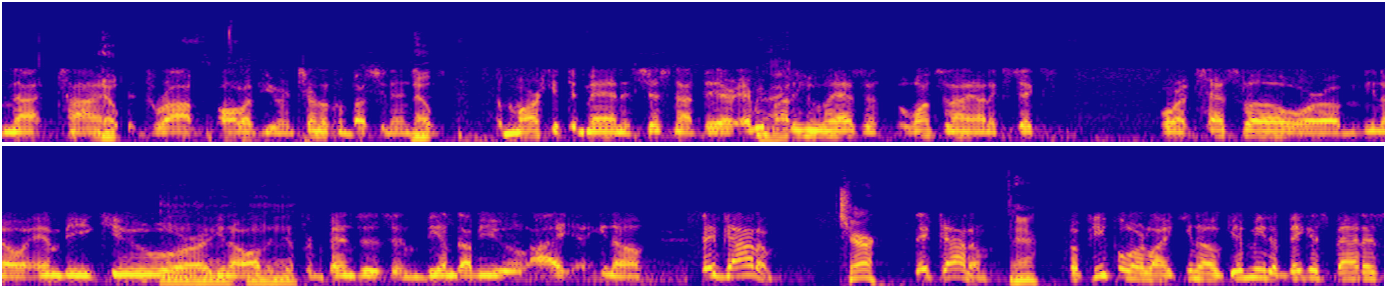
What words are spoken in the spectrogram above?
not time Nope. to drop all of your internal combustion engines. Nope. The market demand is just not there. Everybody who has a, wants an Ioniq Six or a Tesla or a, you know MBQ or you know all the different Benzes and BMW, I you know they've got them. Sure. They've got them. Yeah. But people are like, you know, give me the biggest, baddest,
